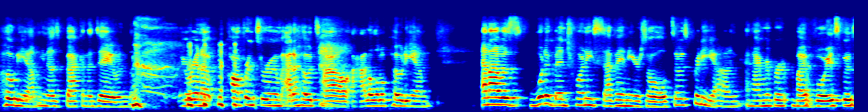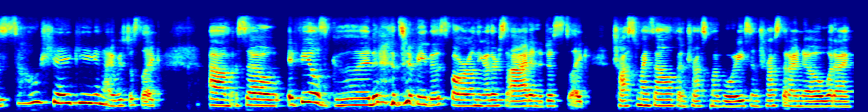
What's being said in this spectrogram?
podium you know it's back in the day when we were in a conference room at a hotel i had a little podium and I was would have been 27 years old, so I was pretty young. And I remember my voice was so shaky, and I was just like, um, so it feels good to be this far on the other side and to just like trust myself and trust my voice and trust that I know what I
